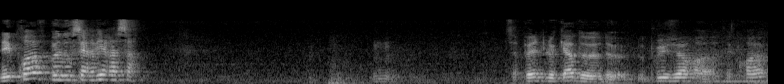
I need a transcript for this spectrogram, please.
L'épreuve peut nous servir à ça. Ça peut être le cas de, plusieurs euh, épreuves.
